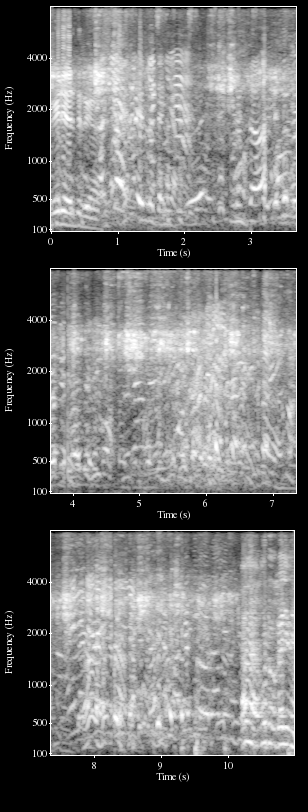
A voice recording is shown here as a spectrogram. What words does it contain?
வீடியோ எடுத்துட்டு இருக்கேன் ஆமா கூட்டம் கழிவு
